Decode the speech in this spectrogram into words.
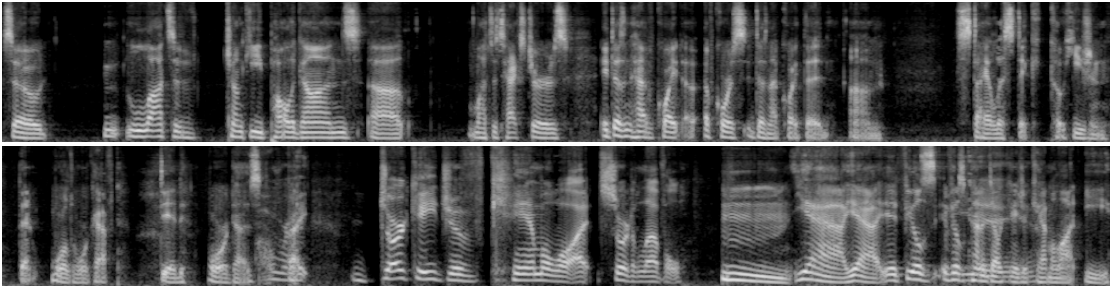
So lots of chunky polygons, uh, lots of textures. It doesn't have quite, of course, it doesn't have quite the um, stylistic cohesion that World of Warcraft did or does. All right. Dark Age of Camelot sort of level. Mm, yeah, yeah. It feels it feels kind of Dark Age of Camelot e.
